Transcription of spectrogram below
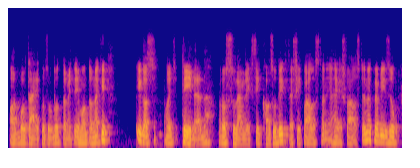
arból tájékozódott, amit én mondtam neki. Igaz, hogy téved, rosszul emlékszik, hazudik, tessék választani a helyes választ, önökre bízunk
